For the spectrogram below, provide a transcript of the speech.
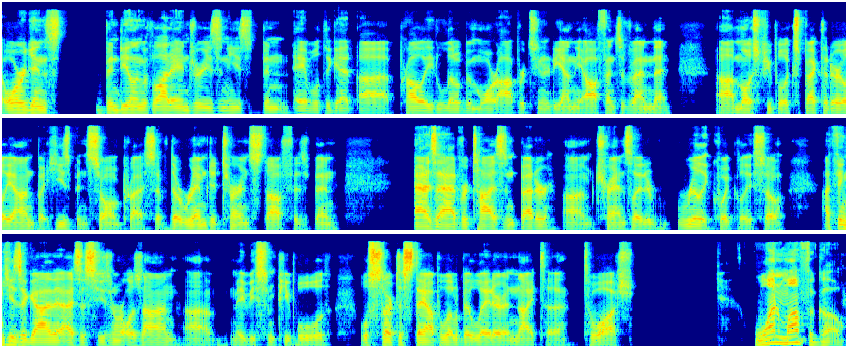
Oregon's been dealing with a lot of injuries, and he's been able to get uh, probably a little bit more opportunity on the offensive end than uh, most people expected early on. But he's been so impressive. The rim to turn stuff has been as advertised and better, um, translated really quickly. So I think he's a guy that as the season rolls on, um, maybe some people will will start to stay up a little bit later at night to to watch. One month ago,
